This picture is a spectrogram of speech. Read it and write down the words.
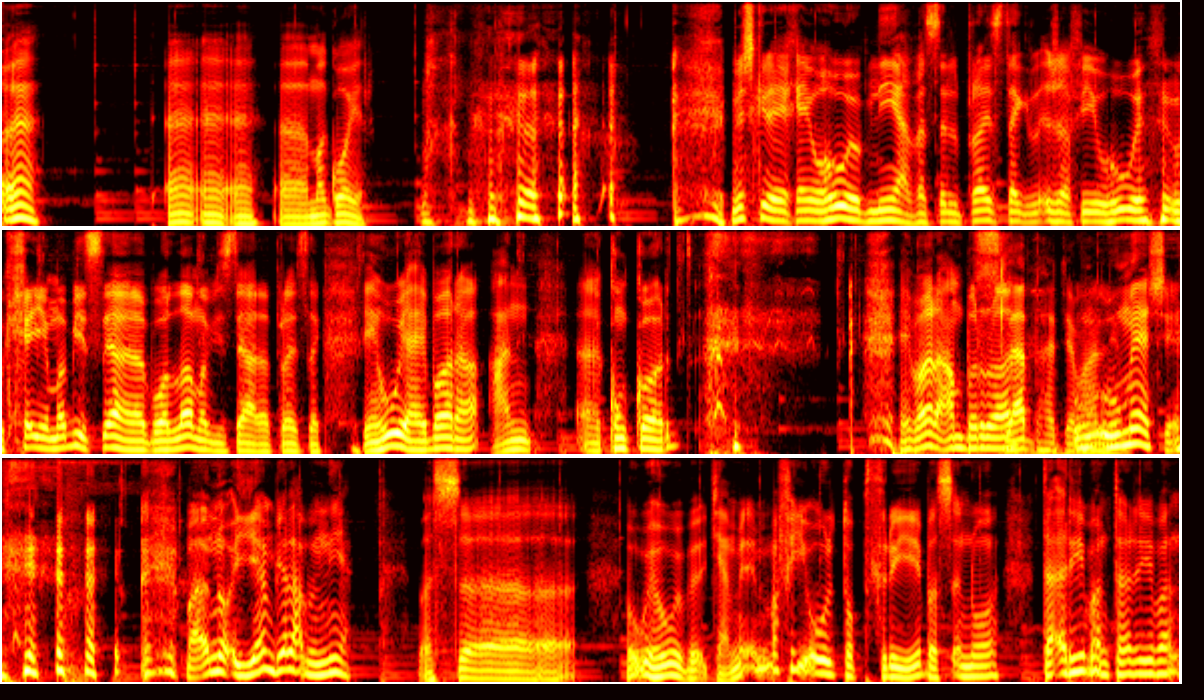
إيه إيه إيه إيه آه ماجواير. مشكلة يا أخي وهو منيح بس ال price tag اللي اجى فيه وهو خيي ما بيستاهل والله ما بيستاهل ال price tag يعني هو عبارة عن آه كونكورد عبارة عن براد. سلاب هات يا معلم. وماشي. مع إنه أيام بيلعب منيح. بس آه هو هو يعني ما في يقول توب 3 بس إنه تقريبا تقريبا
